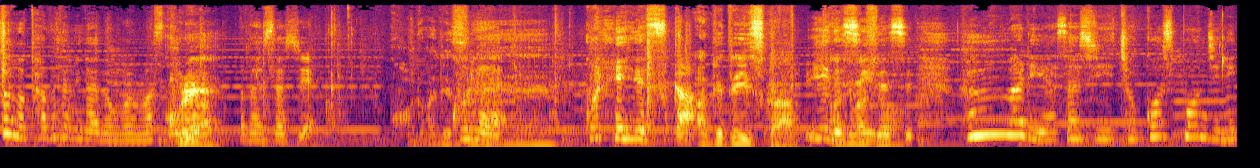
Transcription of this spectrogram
との食べてみたいと思いますけどこれ。私たち。これはですこれ。ねこれいいですか？開けていいですか？いいですいいです。ふんわり優しいチョコスポンジに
